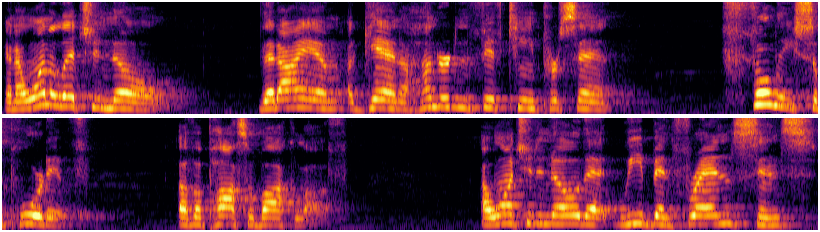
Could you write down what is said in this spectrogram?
And I want to let you know that I am, again, 115% fully supportive of Apostle Bakalov. I want you to know that we've been friends since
